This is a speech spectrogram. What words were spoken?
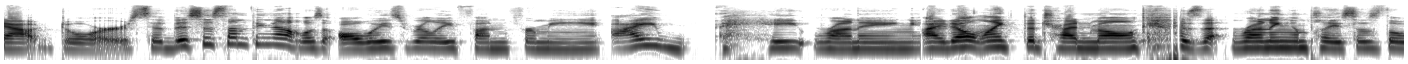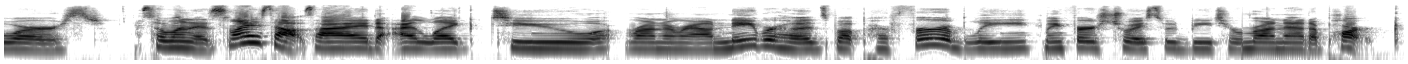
outdoors. So this is something that was always really fun for me. I hate running. I don't like the treadmill because running in place is the worst. So when it's nice outside, I like to run around neighborhoods, but preferably my first choice would be to run at a park.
